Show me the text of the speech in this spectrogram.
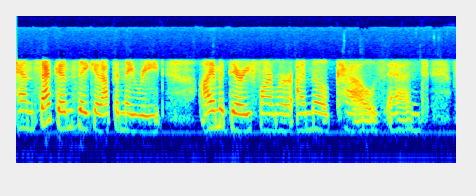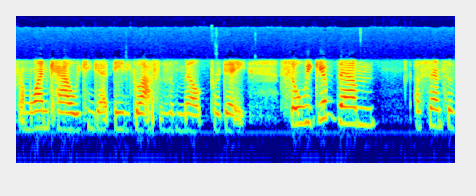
10 seconds, they get up and they read, I am a dairy farmer, I milk cows, and from one cow we can get 80 glasses of milk per day. So we give them a sense of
